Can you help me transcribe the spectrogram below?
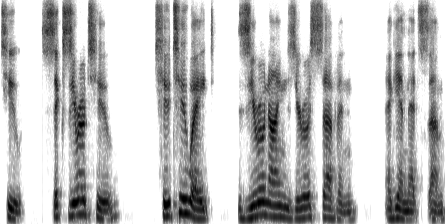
to 602 228 0907 again that's um,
